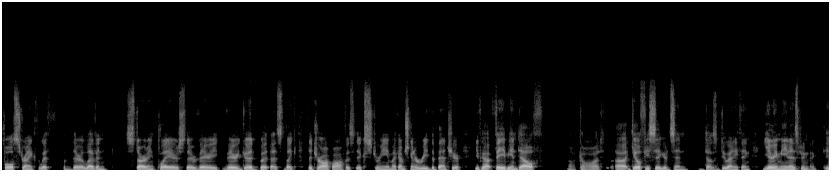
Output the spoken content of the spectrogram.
full strength with their 11 starting players they're very very good but that's like the drop off is extreme like i'm just going to read the bench here you've got fabian delph oh god uh gylfi sigurdsson doesn't do anything. Yerry Mina has been uh,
